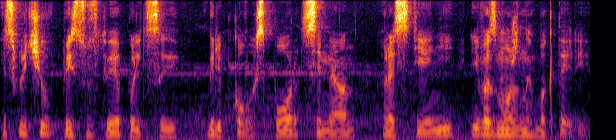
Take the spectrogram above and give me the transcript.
исключив присутствие пыльцы, грибковых спор, семян, растений и возможных бактерий.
